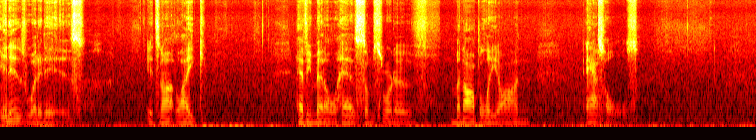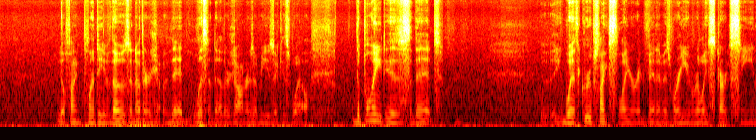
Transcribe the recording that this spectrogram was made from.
it is what it is. It's not like heavy metal has some sort of monopoly on assholes. You'll find plenty of those in other that listen to other genres of music as well. The point is that with groups like Slayer and Venom is where you really start seeing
